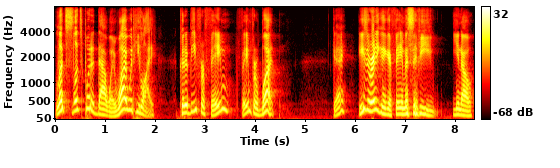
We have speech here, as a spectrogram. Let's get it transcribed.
Let's let's put it that way. Why would he lie? Could it be for fame? Fame for what? Okay? He's already going to get famous if he, you know,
